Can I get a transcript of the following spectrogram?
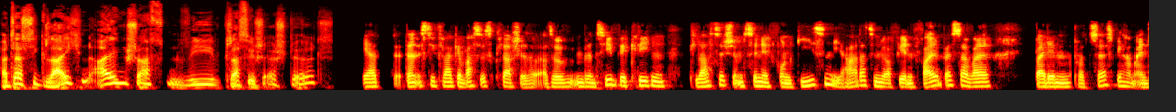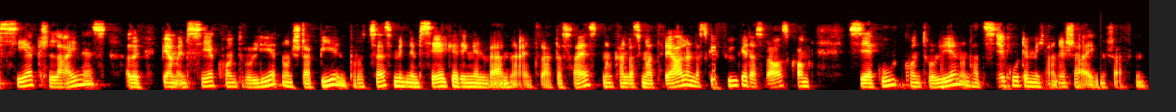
Hat das die gleichen Eigenschaften wie klassisch erstellt? Ja, dann ist die Frage, was ist klassisch? Also im Prinzip, wir kriegen klassisch im Sinne von Gießen, ja, da sind wir auf jeden Fall besser, weil bei dem Prozess, wir haben ein sehr kleines, also wir haben einen sehr kontrollierten und stabilen Prozess mit einem sehr geringen Wärmeeintrag. Das heißt, man kann das Material und das Gefüge, das rauskommt, sehr gut kontrollieren und hat sehr gute mechanische Eigenschaften.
